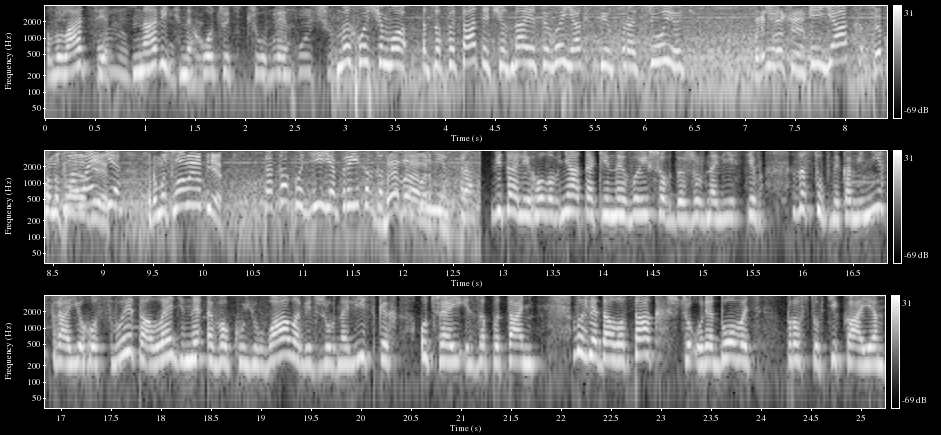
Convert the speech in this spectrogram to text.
владці навіть не хочуть чути. Ми хочемо запитати, чи знаєте ви, як співпрацюють Перепрошую, і, і як це промисловий маленькі об'єкт. Промисловий об'єкт. Така подія приїхав заступник міністра. Віталій Головня так і не вийшов до журналістів. Заступника міністра його свита ледь не евакуювала від журналістських очей і запитань. Виглядало так, що урядовець просто втікає.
